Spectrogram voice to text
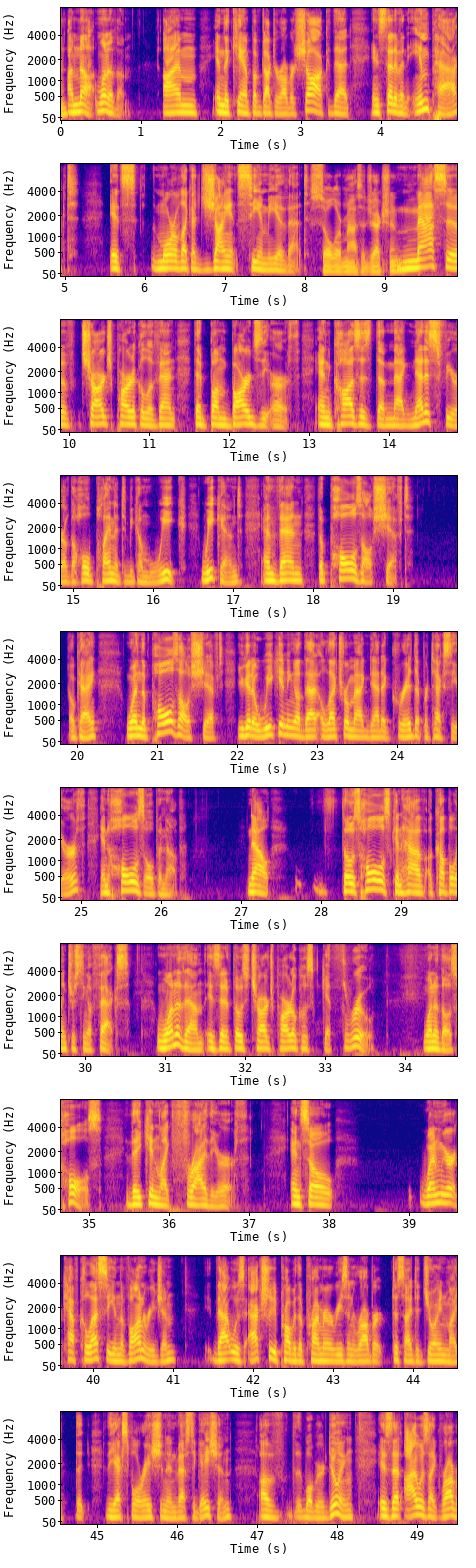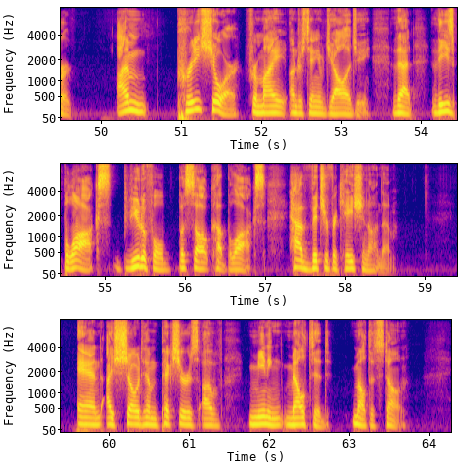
I'm not one of them. I'm in the camp of Dr. Robert Schoch that instead of an impact, it's more of like a giant CME event Solar mass ejection. massive charged particle event that bombards the Earth and causes the magnetosphere of the whole planet to become weak, weakened, and then the poles all shift. Okay? When the poles all shift, you get a weakening of that electromagnetic grid that protects the Earth, and holes open up. Now, those holes can have a couple interesting effects. One of them is that if those charged particles get through one of those holes, they can like fry the Earth. And so when we were at Kefkalesi in the Van region, that was actually probably the primary reason Robert decided to join my the, the exploration investigation of the, what we were doing is that I was like Robert, I'm pretty sure, from my understanding of geology, that these blocks, beautiful basalt cut blocks, have vitrification on them. And I showed him pictures of meaning melted melted stone.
